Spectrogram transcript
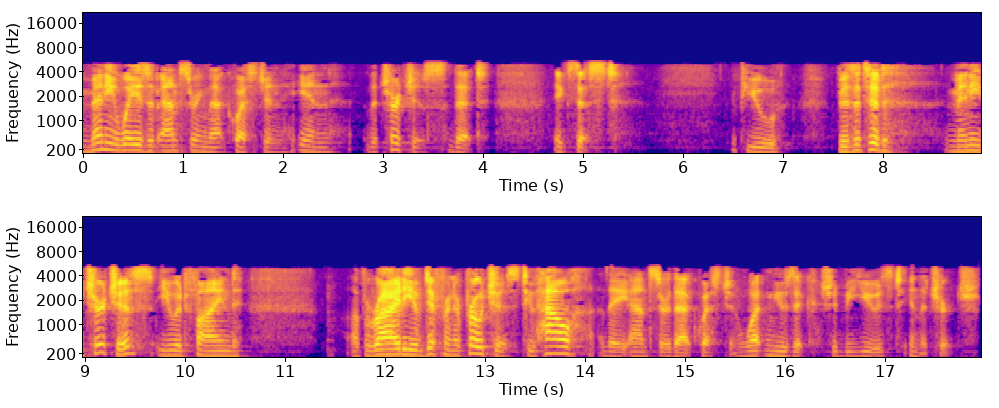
many ways of answering that question in the churches that exist. If you visited many churches, you would find a variety of different approaches to how they answer that question what music should be used in the church.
